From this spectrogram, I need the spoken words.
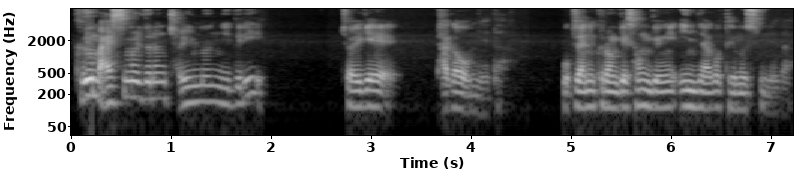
그 말씀을 들은 젊은 이들이 저에게 다가옵니다. 목사님 그런 게 성경에 있냐고 되묻습니다.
